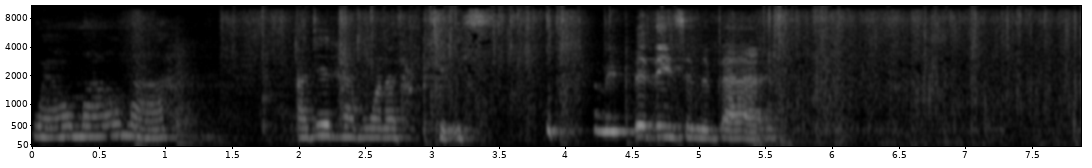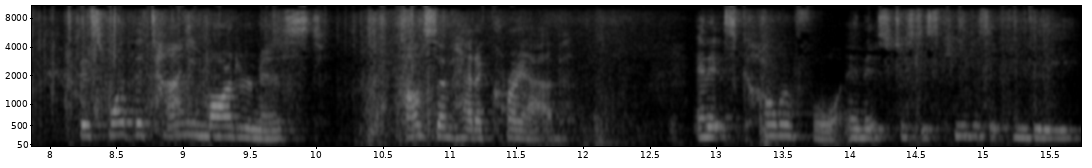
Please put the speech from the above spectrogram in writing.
Well, my oh my, I did have one other piece. Let me put these in the bag. It's what the Tiny Modernist also had a crab. And it's colorful and it's just as cute as it can be.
